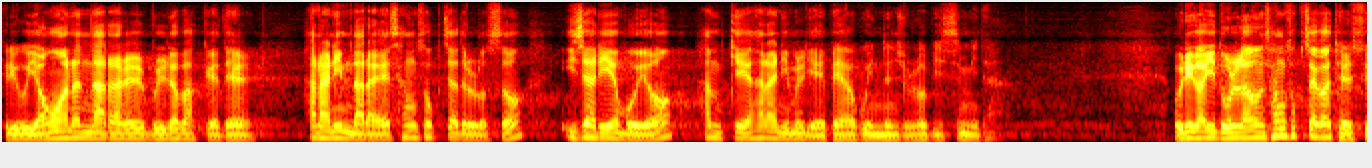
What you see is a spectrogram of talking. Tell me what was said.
그리고 영원한 나라를 물려받게 될 하나님 나라의 상속자들로서 이 자리에 모여 함께 하나님을 예배하고 있는 줄로 믿습니다. 우리가 이 놀라운 상속자가 될 수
